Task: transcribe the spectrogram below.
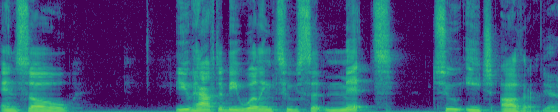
And so you have to be willing to submit to each other. Yeah.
